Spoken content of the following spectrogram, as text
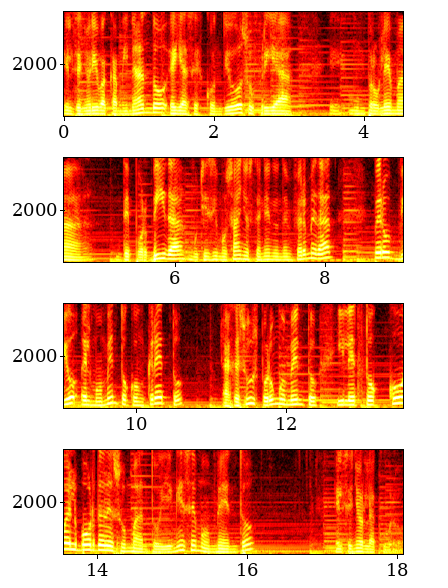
El Señor iba caminando, ella se escondió, sufría eh, un problema de por vida, muchísimos años teniendo una enfermedad, pero vio el momento concreto a Jesús por un momento y le tocó el borde de su manto y en ese momento el Señor la curó.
